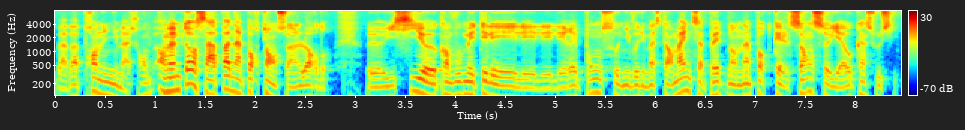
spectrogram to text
Bah, va prendre une image. En, même temps, ça n'a pas d'importance, hein, l'ordre. Euh, ici, euh, quand vous mettez les, les, réponses au niveau du mastermind, ça peut être dans n'importe quel sens, il n'y a aucun souci.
